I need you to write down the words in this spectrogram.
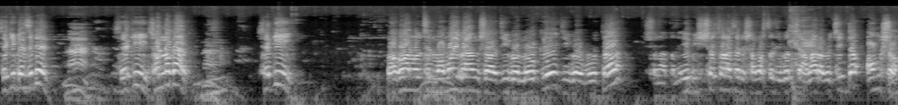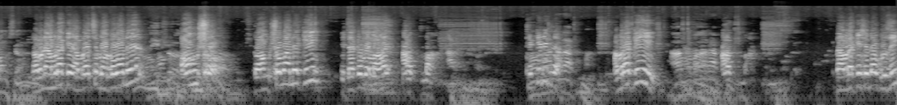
সে কি প্রেসিডেন্ট না। সে কি স্বর্ণকার? সে কি? ভগবান বলছেন মমই বাংশ জীব লোকে জীবভূত সনাতন। এই বিশ্ব চরাচরের সমস্ত জীব হচ্ছে আমার অবিচ্ছেদ্য অংশ। তার মানে আমরা কি? আমরা হচ্ছে ভগবানের অংশ। তো অংশ মানে কি? এটাকে বলা হয় আত্মা। ঠিক কি ঠিক না? আমরা কি? আত্মা। আত্মা। আমরা কি সেটা বুঝি?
